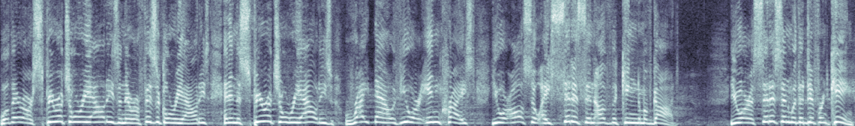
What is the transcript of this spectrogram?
Well, there are spiritual realities and there are physical realities. And in the spiritual realities, right now, if you are in Christ, you are also a citizen of the kingdom of God. You are a citizen with a different king.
